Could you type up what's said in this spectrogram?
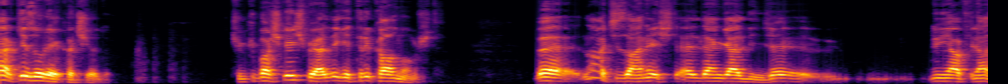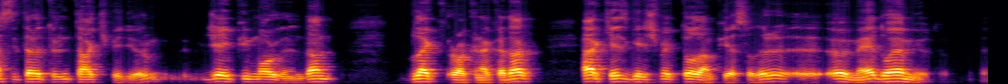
herkes oraya kaçıyordu. Çünkü başka hiçbir yerde getiri kalmamıştı. Ve naçizane işte elden geldiğince dünya finans literatürünü takip ediyorum. JP Morgan'dan BlackRock'ına kadar herkes gelişmekte olan piyasaları e, övmeye doyamıyordu. E,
